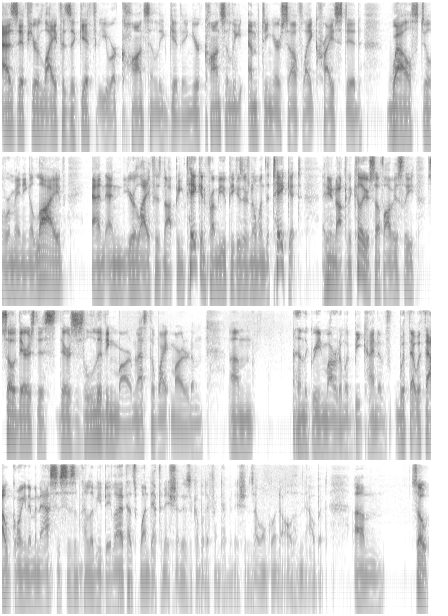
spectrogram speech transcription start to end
as if your life is a gift that you are constantly giving. You're constantly emptying yourself like Christ did while still remaining alive. And, and your life is not being taken from you because there's no one to take it, and you're not going to kill yourself, obviously. So there's this there's this living martyrdom. That's the white martyrdom, um, and then the green martyrdom would be kind of with that without going to monasticism, kind of living a daily life. That's one definition. There's a couple different definitions. I won't go into all of them now, but um, so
